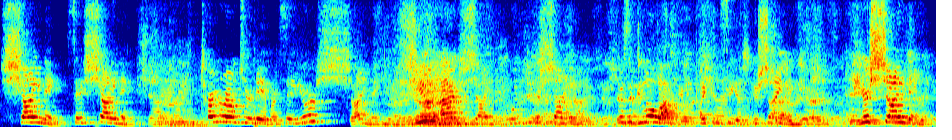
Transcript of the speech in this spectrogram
Shining. Say shining. Shining. Turn around to your neighbor and say, You're shining. You are shining. You're shining. There's a glow off you. I can see it. You're shining. You're shining.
